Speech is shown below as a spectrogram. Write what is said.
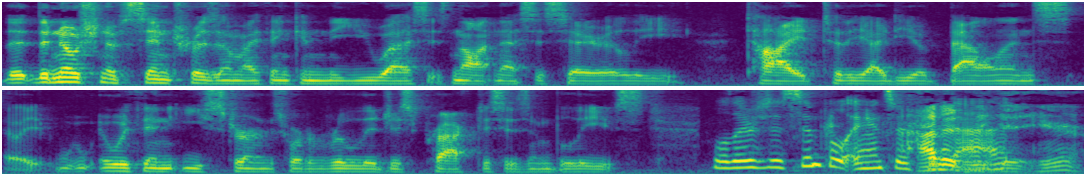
the, the notion of centrism, I think, in the US is not necessarily tied to the idea of balance uh, within Eastern sort of religious practices and beliefs. Well, there's a simple answer for How did that. we get here?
